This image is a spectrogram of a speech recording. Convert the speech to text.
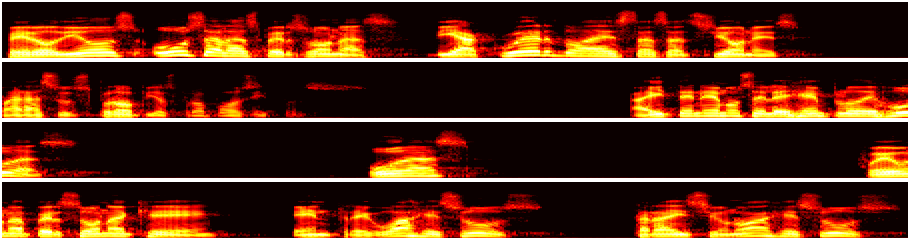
Pero Dios usa a las personas de acuerdo a estas acciones para sus propios propósitos. Ahí tenemos el ejemplo de Judas. Judas fue una persona que entregó a Jesús, traicionó a Jesús.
